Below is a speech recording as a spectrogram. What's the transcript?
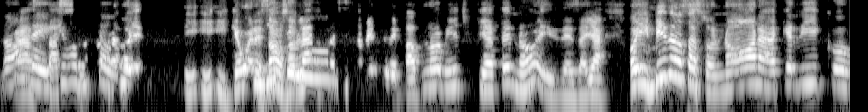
No, hombre, qué bonito. y, y, y, qué bueno, estamos hablando precisamente de Pavlovich, fíjate, ¿no? Y desde allá. Oye, invítanos a Sonora, qué rico.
